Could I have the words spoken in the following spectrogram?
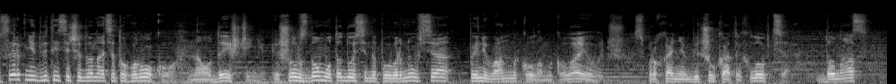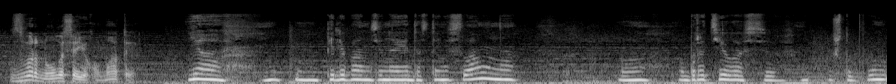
серпні 2012 року на Одещині пішов з дому та досі не повернувся Пеліван Микола Миколайович. З проханням відшукати хлопця до нас звернулася його мати. Я, м, Пелеван Зинаида Станиславовна, э, обратилась, э, чтобы вы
